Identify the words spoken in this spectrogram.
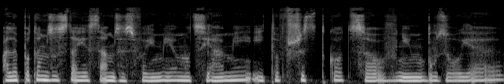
ale potem zostaje sam ze swoimi emocjami i to wszystko, co w nim buzuje,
